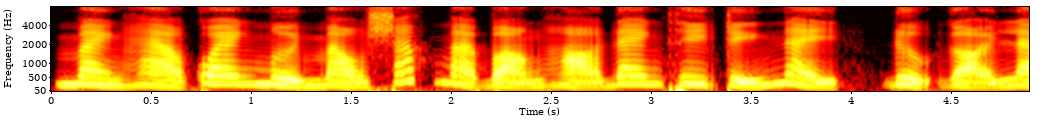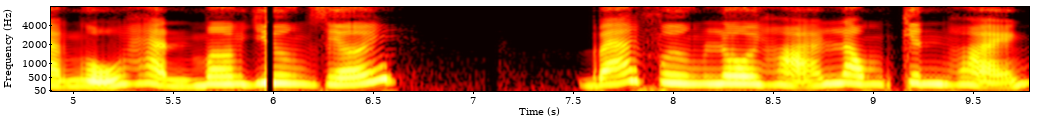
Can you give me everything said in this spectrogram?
Màn hào quang mười màu sắc mà bọn họ đang thi triển này, được gọi là ngũ hành mơ dương giới. Bá vương lôi hỏa long kinh hoảng.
